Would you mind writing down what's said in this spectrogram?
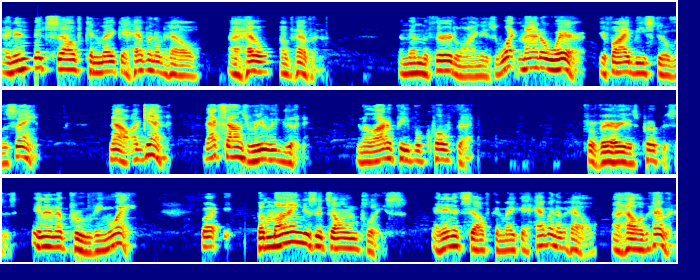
and in itself can make a heaven of hell, a hell of heaven. And then the third line is, What matter where, if I be still the same? Now, again, that sounds really good. And a lot of people quote that for various purposes in an approving way. But the mind is its own place and in itself can make a heaven of hell a hell of heaven.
